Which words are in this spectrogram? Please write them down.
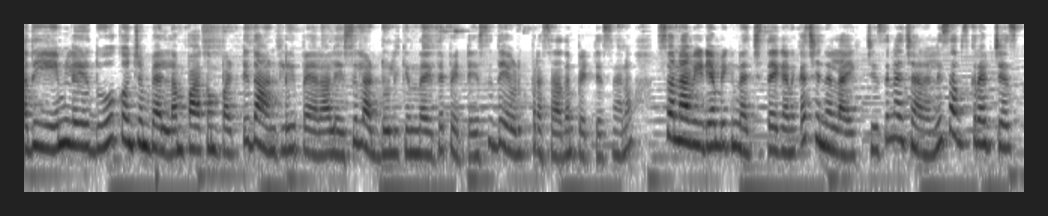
అది ఏం లేదు. కొంచెం బెల్లం పాకం పట్టి దాంట్లో ఈ పేలాలు వేసి లడ్డూల కింద అయితే పెట్టేసి దేవుడికి ప్రసాదం పెట్టేశాను. సో నా వీడియో మీకు నచ్చితే కనుక చిన్న లైక్ చేసి నా ఛానల్ని సబ్స్క్రైబ్ చేసుకోండి.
